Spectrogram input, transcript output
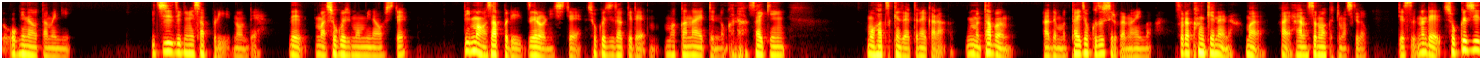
補うために、一時的にサプリ飲んで、で、まあ、食事も見直して、で、今はサプリゼロにして、食事だけで賄えてんのかな？最近、毛髪検査やってないから。今多分、あ、でも体調崩してるからな、今。それは関係ないな。まあ、はい、話そのまくってますけど。です。なんで、食事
